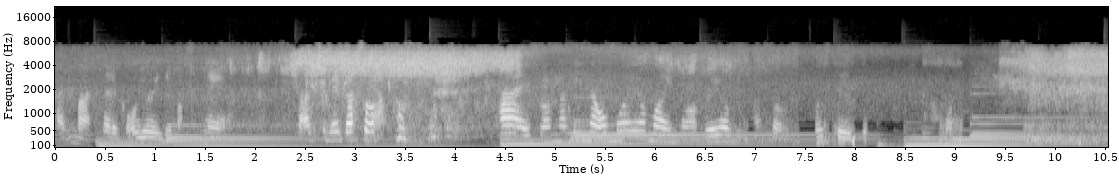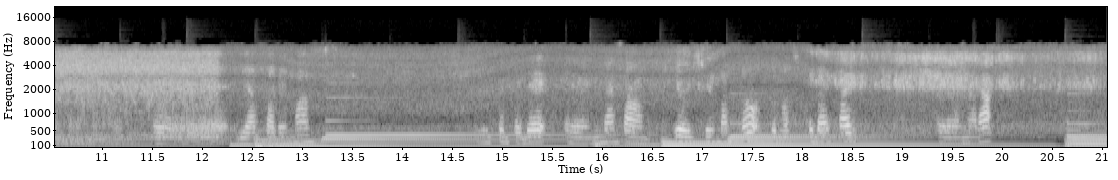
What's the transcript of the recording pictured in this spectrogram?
あ今、誰か泳いでますね。あ、冷たそう。はい、そんなみんな思い思いの土曜日の朝を過ごしていて、えー、癒されます。ということで、えー、皆さん、良い週末をお過ごしください。ようなら。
